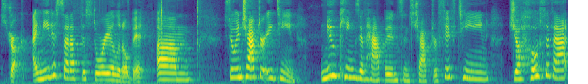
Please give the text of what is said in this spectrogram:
struck. I need to set up the story a little bit. Um, so in chapter 18, new kings have happened since chapter 15. Jehoshaphat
